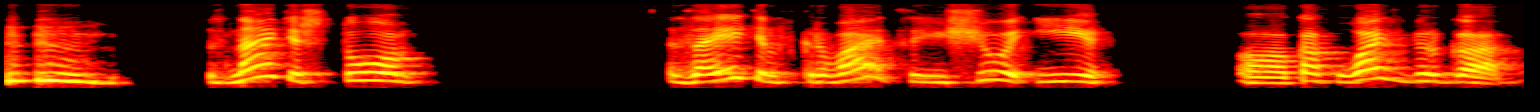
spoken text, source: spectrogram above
знаете, что за этим скрывается еще и, а, как у айсберга,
